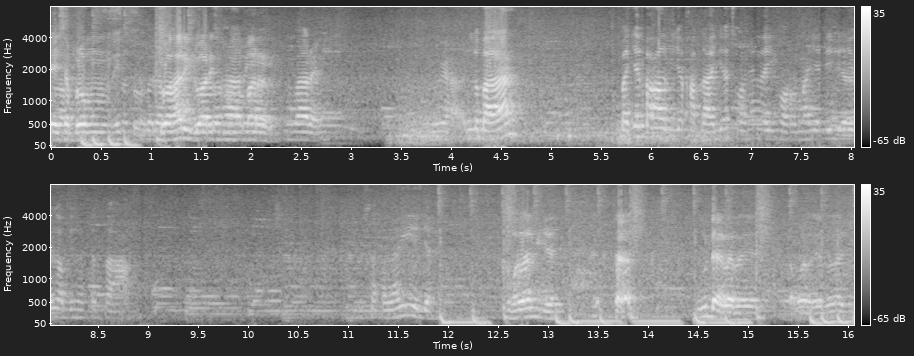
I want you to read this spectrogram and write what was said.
Eh sebelum itu. sebelum- Dua hari, dua hari sebelum lebaran. Lebaran. Ya, lebaran. Bajan bakal di Jakarta aja soalnya lagi corona jadi dia Iya. juga bisa terbang. Terus apa lagi Jan? Apa lagi ya? Udah katanya. Nggak boleh itu lagi.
